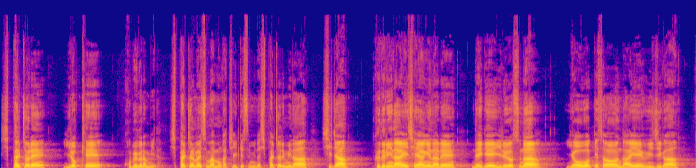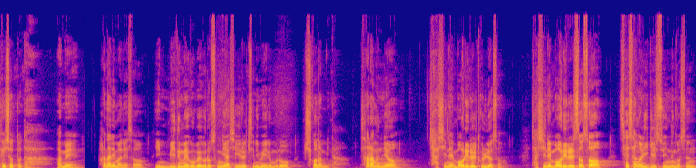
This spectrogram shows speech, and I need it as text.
18절에 이렇게 고백을 합니다. 18절 말씀 한번 같이 읽겠습니다. 18절입니다. 시작. 그들이 나의 재앙의 날에 내게 이르렀으나 여호와께서 나의 의지가 되셨도다. 아멘. 하나님 안에서 이 믿음의 고백으로 승리하시기를 주님의 이름으로 축원합니다. 사람은요 자신의 머리를 돌려서 자신의 머리를 써서 세상을 이길 수 있는 것은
